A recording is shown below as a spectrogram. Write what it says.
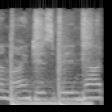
the 90s beat, now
